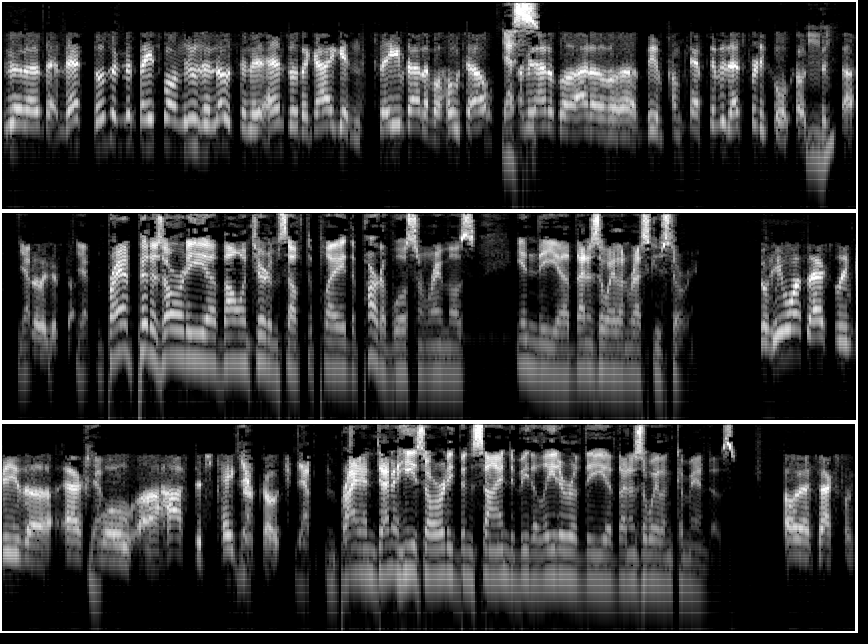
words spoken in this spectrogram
No, no, that, that those are good baseball news and notes, and it ends with a guy getting saved out of a hotel. Yes. I mean, out of a, out of uh, being from captivity. That's pretty cool, Coach. Good stuff. Yep. Really good stuff. Yep. Brad Pitt has already uh, volunteered himself to play the part of Wilson Ramos in the uh, Venezuelan rescue story. So he wants to actually be the actual uh, hostage taker, Yep. Coach. Yep. And Brian Dennehy's already been signed to be the leader of the uh, Venezuelan commandos. Oh, that's excellent.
